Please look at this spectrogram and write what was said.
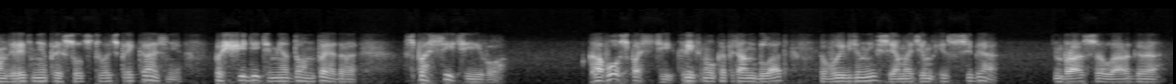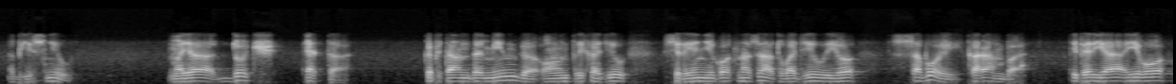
«Он велит мне присутствовать при казни. Пощадите меня, Дон Педро! Спасите его!» «Кого спасти?» — крикнул капитан Блад, выведенный всем этим из себя. Браса Ларго объяснил. «Моя дочь это...» Капитан Доминго, он приходил в селение год назад, уводил ее с собой, карамба. Теперь я его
